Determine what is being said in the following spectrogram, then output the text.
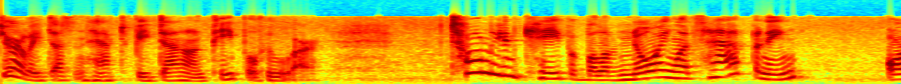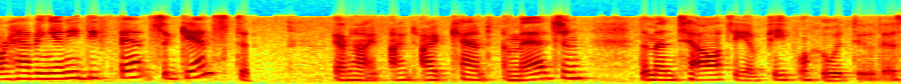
surely doesn't have to be done on people who are totally incapable of knowing what's happening or having any defense against it. And I, I, I can't imagine the mentality of people who would do this.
